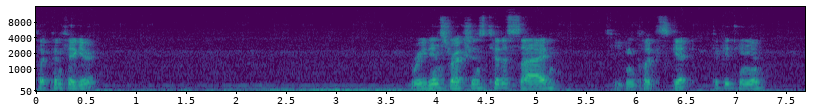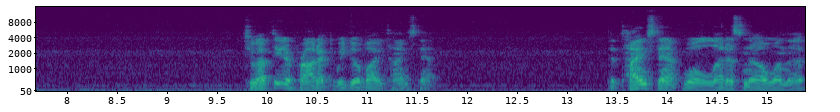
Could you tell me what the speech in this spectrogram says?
Click Configure. Read instructions to the side. You can click Skip to continue. To update a product, we go by timestamp. The timestamp will let us know when the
